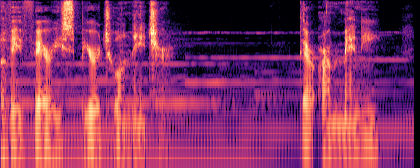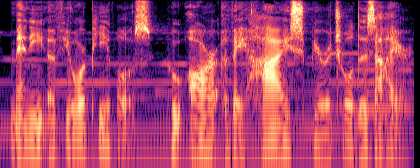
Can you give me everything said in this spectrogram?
of a very spiritual nature. There are many, many of your peoples who are of a high spiritual desire,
